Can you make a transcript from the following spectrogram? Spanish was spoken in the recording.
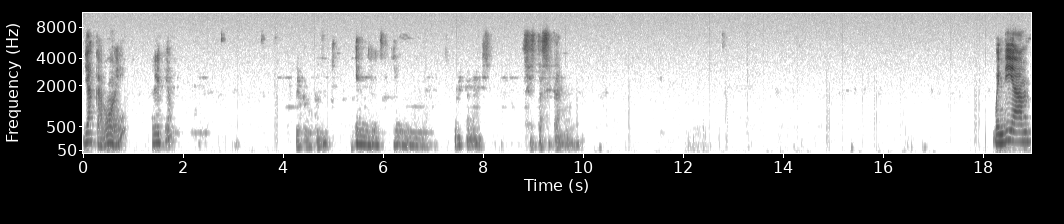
Ya acabó, ¿eh? Limpio. En, en... Se está secando. Buen día.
